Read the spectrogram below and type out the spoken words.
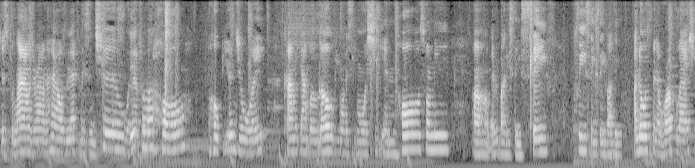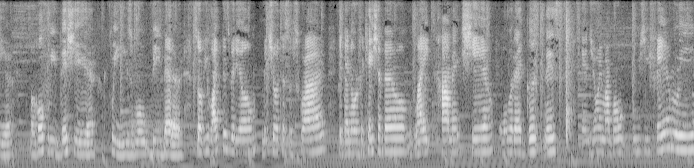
just to lounge around the house, Netflix and chill. That's it for my haul. Hope you enjoyed. Comment down below if you want to see more Shein hauls from me. Um, everybody stay safe. Please stay safe out here. I know it's been a rough last year, but hopefully this year please will be better so if you like this video make sure to subscribe hit that notification bell like comment share all of that goodness and join my broke bougie family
